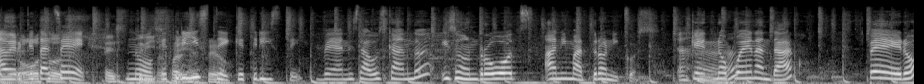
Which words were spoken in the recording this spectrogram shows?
A ver qué tal se ve. No, triste. qué triste, qué triste. Vean, está buscando y son robots animatrónicos que no pueden andar, pero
